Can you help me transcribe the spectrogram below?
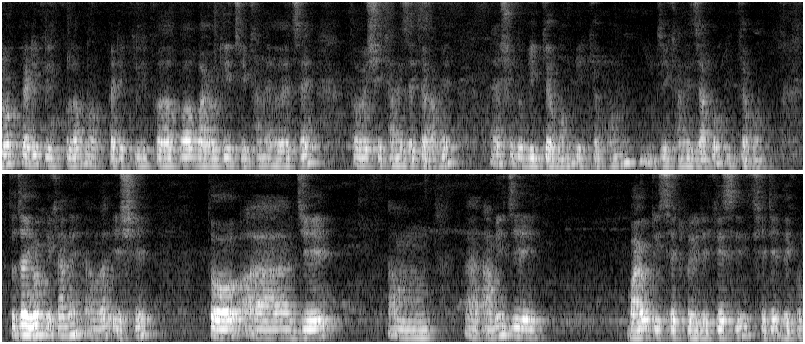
নোটপ্যাডে ক্লিক করলাম। নোটপ্যাডে ক্লিক করার পর বায়োটি যেখানে রয়েছে তো সেখানে যেতে হবে। শুধু বিজ্ঞাপন বিজ্ঞাপন, যেখানে যাব বিজ্ঞাপন। তো যাই হোক, এখানে আমরা এসে তো যে, আমি যে বায়োটি সেট করে রেখেছি, সেটা দেখুন,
